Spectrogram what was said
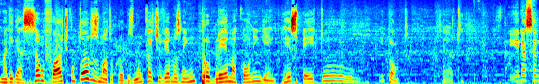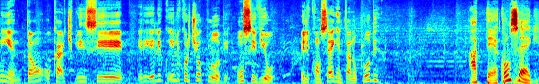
uma ligação forte com todos os motoclubes. Nunca tivemos nenhum problema com ninguém. Respeito e pronto, certo? E nessa linha, então o se, ele, ele, ele curtiu o clube, um civil, ele consegue entrar no clube? Até consegue,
